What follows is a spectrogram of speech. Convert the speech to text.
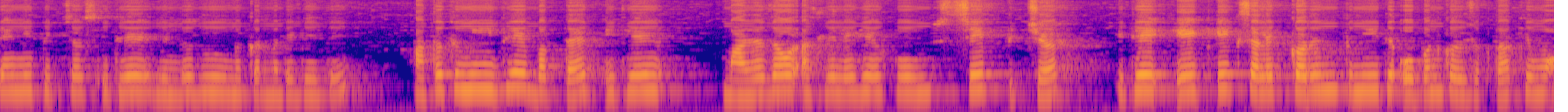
ते मी पिक्चर्स इथे विंडोज मूव्ही मेकरमध्ये घेते. आता तुम्ही इथे बघतायत इथे माझ्याजवळ असलेले हे होम पिक्चर इथे एक एक सिलेक्ट करून तुम्ही इथे ओपन करू शकता किंवा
